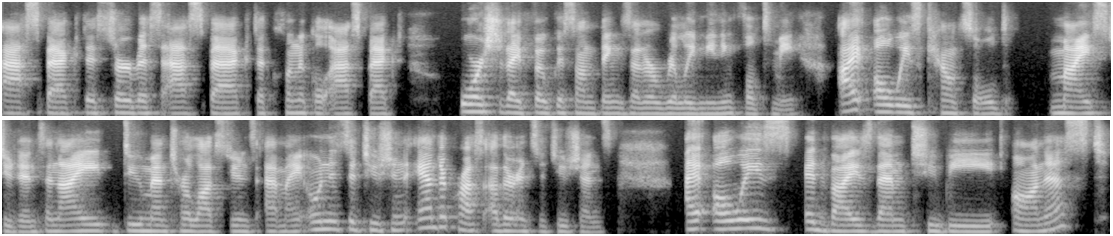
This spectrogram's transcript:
aspect, a service aspect, a clinical aspect, or should I focus on things that are really meaningful to me? I always counseled my students, and I do mentor a lot of students at my own institution and across other institutions. I always advise them to be honest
